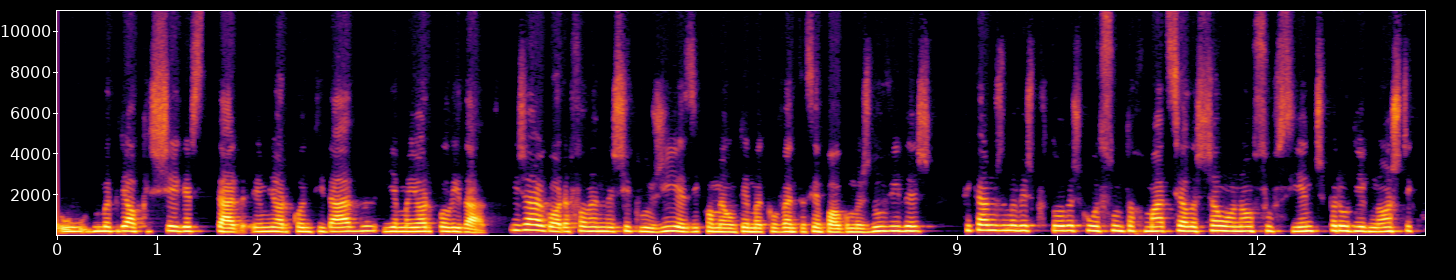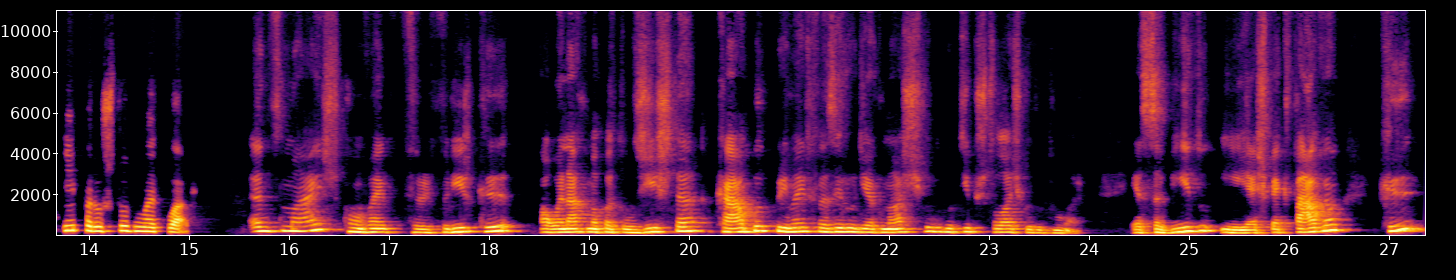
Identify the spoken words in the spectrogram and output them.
o material que chega estar em melhor quantidade e a maior qualidade? E já agora, falando nas citologias, e como é um tema que levanta sempre algumas dúvidas, ficarmos de uma vez por todas com o assunto arrumado se elas são ou não suficientes para o diagnóstico e para o estudo molecular. Antes de mais, convém referir que ao anatomopatologista cabe primeiro fazer o diagnóstico do tipo histológico do tumor. É sabido e é expectável que,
